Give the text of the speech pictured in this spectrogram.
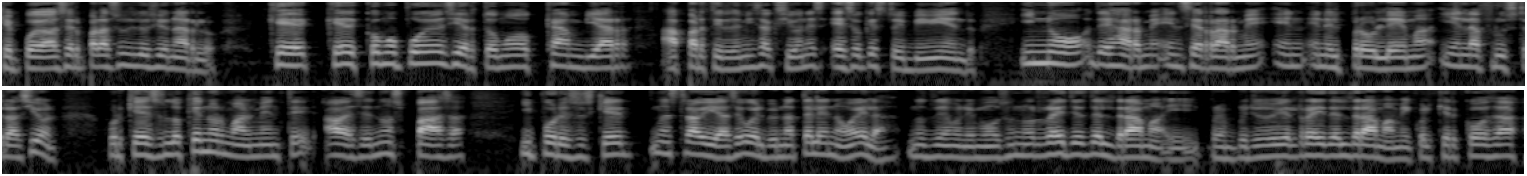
qué puedo hacer para solucionarlo ¿Qué, qué, cómo puedo de cierto modo cambiar a partir de mis acciones eso que estoy viviendo y no dejarme encerrarme en, en el problema y en la frustración, porque eso es lo que normalmente a veces nos pasa y por eso es que nuestra vida se vuelve una telenovela, nos volvemos unos reyes del drama y por ejemplo yo soy el rey del drama, a mí cualquier cosa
